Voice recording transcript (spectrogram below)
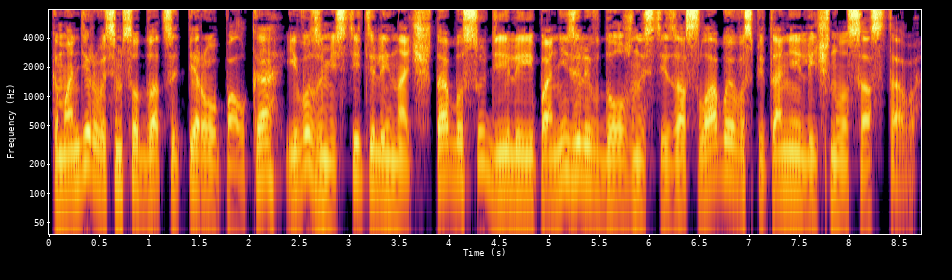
Командир 821-го полка, его заместители и начштаба судили и понизили в должности за слабое воспитание личного состава.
